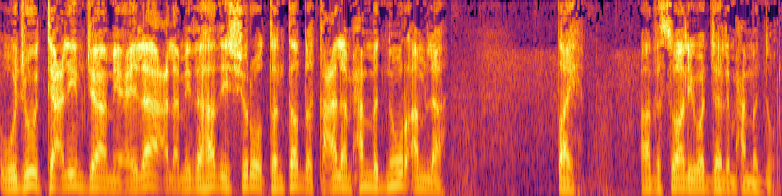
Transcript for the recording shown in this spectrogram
وجود تعليم جامعي لا أعلم إذا هذه الشروط تنطبق على محمد نور أم لا. طيب هذا السؤال يوجه لمحمد نور.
